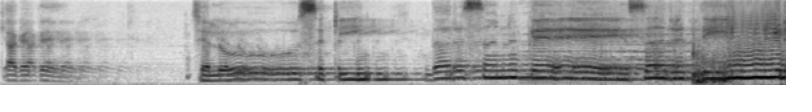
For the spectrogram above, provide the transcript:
क्या कहते हैं? चलो सकी दर्शन के सर तीर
